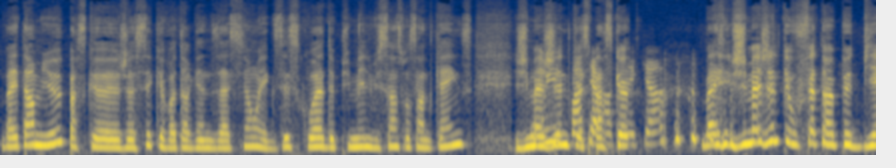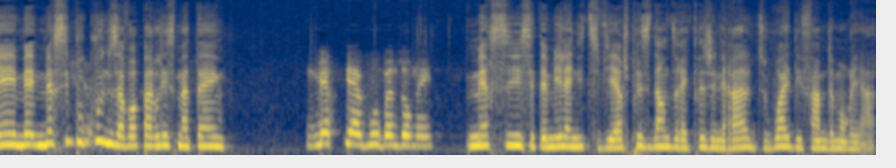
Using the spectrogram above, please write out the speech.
Ben tant mieux parce que je sais que votre organisation existe quoi depuis 1875. J'imagine que c'est parce que ben j'imagine que vous faites un peu de bien. Mais merci beaucoup de nous avoir parlé ce matin. Merci à vous. Bonne journée. Merci. C'était Mélanie Tivierge, présidente directrice générale du White des femmes de Montréal.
